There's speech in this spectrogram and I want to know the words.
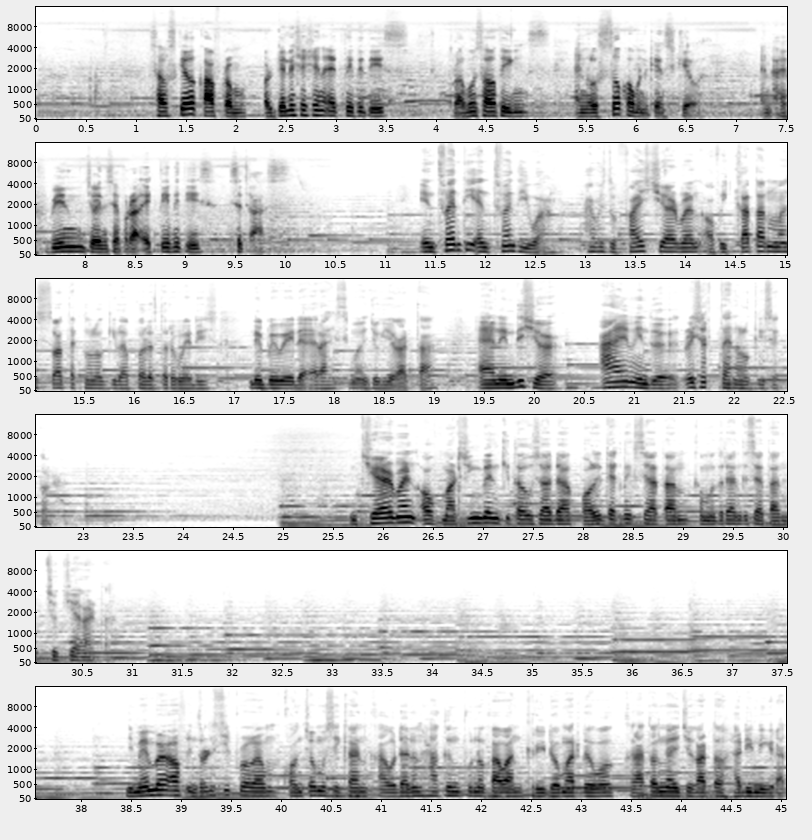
Soft skills come from organization activities, problem solving, and also communication skill. And I've been joining several activities such as In 20 and 21, I was the Vice Chairman of Ikatan Mahasiswa Teknologi Laboratorium Medis DBW Daerah Istimewa Yogyakarta and in this year, I'm in the research technology sector. Chairman of Marching Band Kita Usada Politeknik Kesehatan Kementerian Kesehatan Yogyakarta. The member of internship program Konco Musikan Kaudanan Hageng Punokawan Krido Mardowo Keraton Ngayu Jakarta Hadiningrat.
